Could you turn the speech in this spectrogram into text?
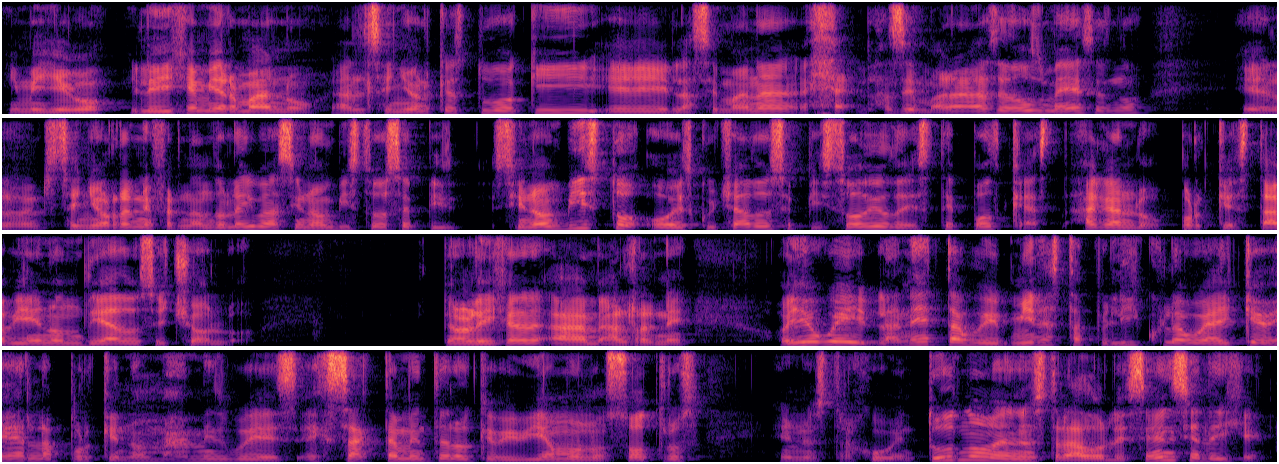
y me llegó. Y le dije a mi hermano, al señor que estuvo aquí eh, la semana, la semana hace dos meses, ¿no? El señor René Fernando Leiva, si no han visto ese, si no han visto o escuchado ese episodio de este podcast, háganlo, porque está bien ondeado ese cholo. Pero le dije al René, oye, güey, la neta, güey, mira esta película, güey, hay que verla, porque no mames, güey, es exactamente lo que vivíamos nosotros en nuestra juventud, ¿no? En nuestra adolescencia, le dije,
